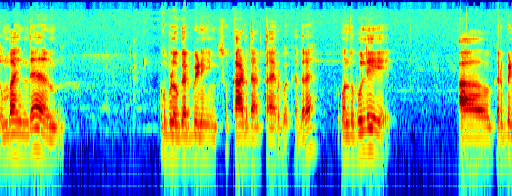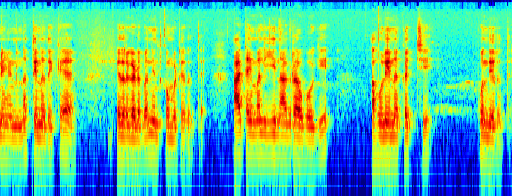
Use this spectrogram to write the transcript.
ತುಂಬ ಹಿಂದೆ ಒಬ್ಬಳು ಗರ್ಭಿಣಿ ಹೆಂಗಸು ಕಾಡು ದಾಟ್ತಾ ಇರಬೇಕಾದ್ರೆ ಒಂದು ಹುಲಿ ಆ ಗರ್ಭಿಣಿ ಹೆಣ್ಣನ್ನು ತಿನ್ನೋದಕ್ಕೆ ಎದುರುಗಡೆ ಬಂದು ನಿಂತ್ಕೊಂಡ್ಬಿಟ್ಟಿರುತ್ತೆ ಆ ಟೈಮಲ್ಲಿ ಈ ನಾಗರ ಹೋಗಿ ಆ ಹುಲಿನ ಕಚ್ಚಿ ಕುಂದಿರುತ್ತೆ.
